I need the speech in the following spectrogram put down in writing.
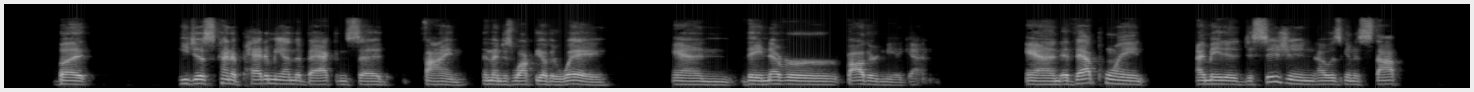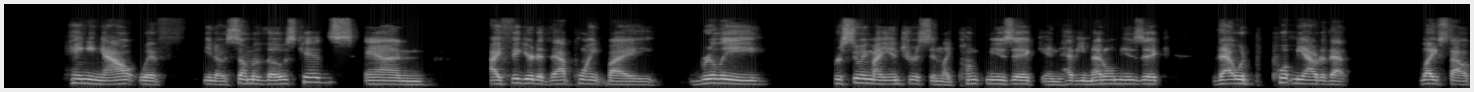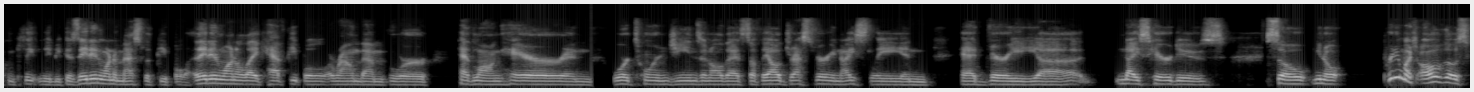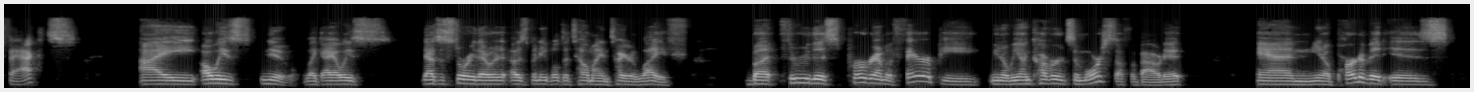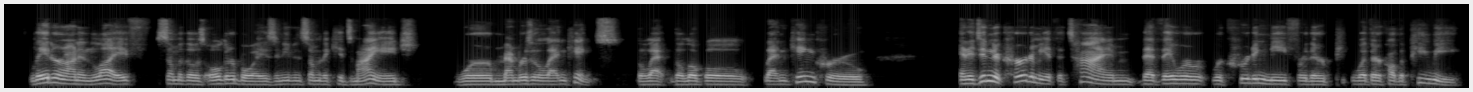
But he just kind of patted me on the back and said, fine, and then just walked the other way. And they never bothered me again. And at that point, I made a decision I was going to stop hanging out with, you know, some of those kids. And I figured at that point, by really pursuing my interest in like punk music and heavy metal music, that would put me out of that lifestyle completely because they didn't want to mess with people. They didn't want to like have people around them who were had long hair and wore torn jeans and all that stuff. They all dressed very nicely and had very uh, nice hairdos. So, you know, pretty much all of those facts I always knew. Like I always that's a story that I was been able to tell my entire life. But through this program of therapy, you know, we uncovered some more stuff about it. And, you know, part of it is later on in life, some of those older boys and even some of the kids my age were members of the Latin Kings, the Lat- the local Latin King crew. And it didn't occur to me at the time that they were recruiting me for their what they're called the Pee Wee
